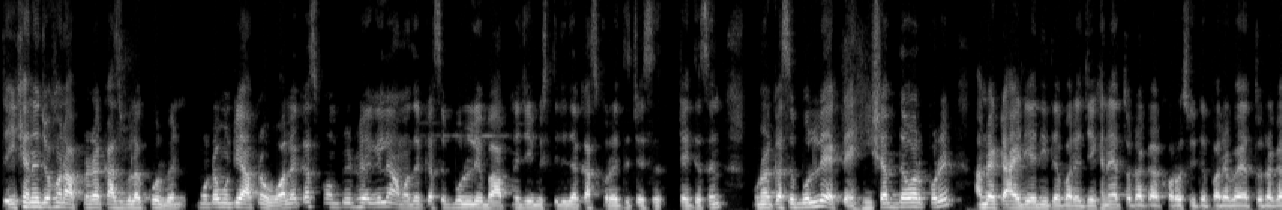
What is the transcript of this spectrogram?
তো এখানে যখন আপনারা কাজগুলা করবেন, মোটামুটি আপনার ওয়ালের কাজ কমপ্লিট হয়ে গেলে আমাদের কাছে বললে বা আপনি যে মিস্ত্রি যা কাজ করাইতে চাইতেছেন ওনার কাছে বললে একটা হিসাব দেওয়ার পরে আমরা একটা আইডিয়া দিতে পারি যে এখানে এত টাকা খরচ হইতে পারে বা এত টাকা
